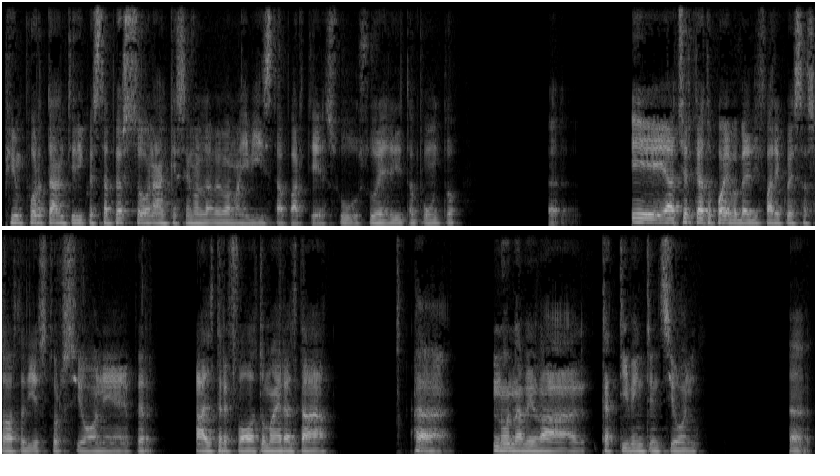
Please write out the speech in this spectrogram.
più importanti di questa persona, anche se non l'aveva mai vista, a parte su, su Reddit, appunto. Eh, e ha cercato poi, vabbè, di fare questa sorta di estorsione per altre foto, ma in realtà non aveva cattive intenzioni. Eh,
